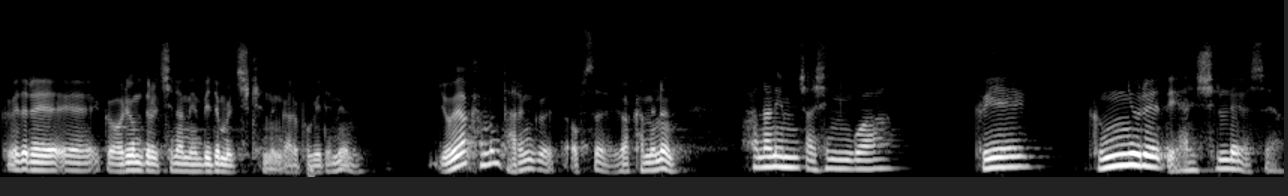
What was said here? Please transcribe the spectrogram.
그들의 그 어려움들을 지나며 믿음을 지켰는가를 보게 되면 요약하면 다른 것 없어요. 요약하면은 하나님 자신과 그의 극률에 대한 신뢰였어요.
